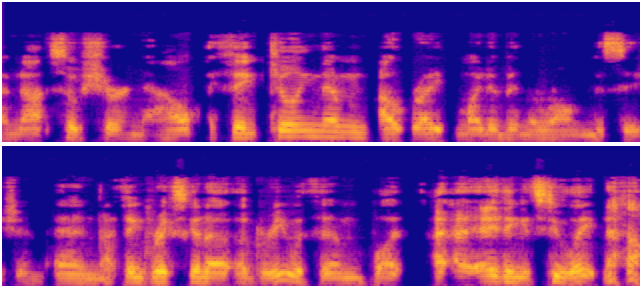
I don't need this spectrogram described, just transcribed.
I'm not so sure now. I think killing them outright might have been the wrong decision. And I think Rick's going to agree with him, but I- I think it's too late now.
